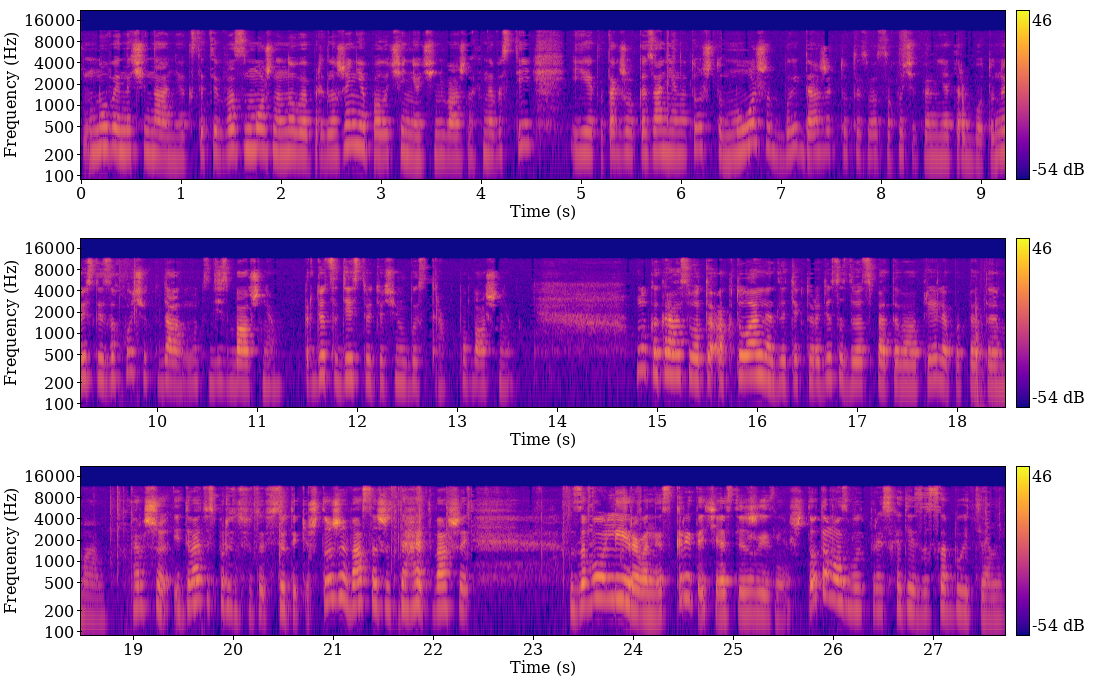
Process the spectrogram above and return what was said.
новые начинания. Кстати, возможно, новые предложения, получение очень важных новостей. И это также указание на то, что, может быть, даже кто-то из вас захочет поменять работу. Но если захочет, да, вот здесь башня. Придется действовать очень быстро по башне. Ну, как раз вот актуально для тех, кто родился с 25 апреля по 5 мая. Хорошо, и давайте спросим все-таки, что же вас ожидает в вашей завуалированной, скрытой части жизни? Что там у вас будет происходить за событиями?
